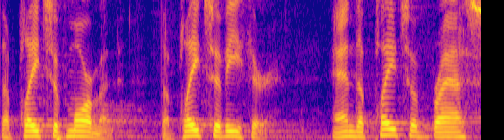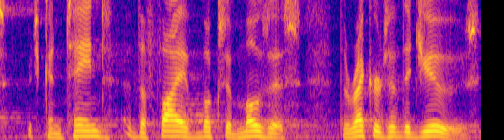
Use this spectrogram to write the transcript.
the plates of Mormon, the plates of Ether, and the plates of brass which contained the five books of Moses, the records of the Jews,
